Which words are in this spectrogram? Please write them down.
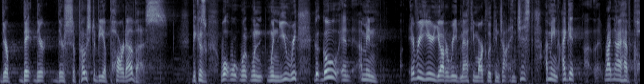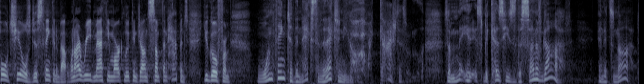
They're, they, they're, they're supposed to be a part of us. Because what, when, when you read, go and, I mean, every year you ought to read Matthew, Mark, Luke, and John. And just, I mean, I get, uh, right now I have cold chills just thinking about when I read Matthew, Mark, Luke, and John, something happens. You go from one thing to the next to the next, and you go, oh my gosh, this, it's, amazing. it's because he's the Son of God. And it's not.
